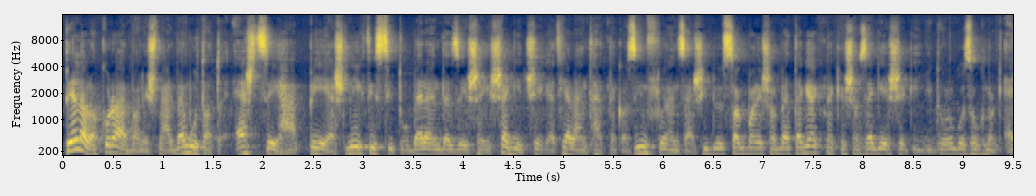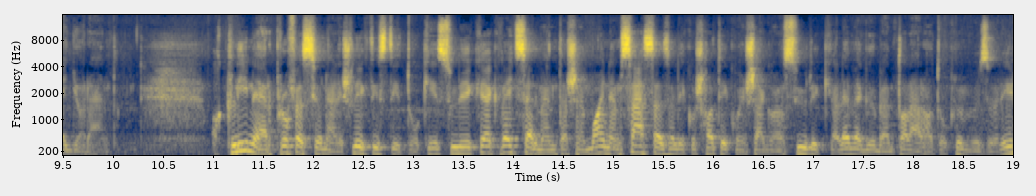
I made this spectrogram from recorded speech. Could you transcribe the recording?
Például a korábban is már bemutatott SCH-PS légtisztító berendezései segítséget jelenthetnek az influenzás időszakban is a betegeknek és az egészségügyi dolgozóknak egyaránt. A Cleaner professzionális légtisztító készülékek vegyszermentesen majdnem 100%-os hatékonysággal szűrik ki a levegőben található különböző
